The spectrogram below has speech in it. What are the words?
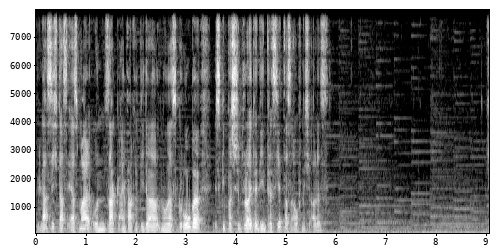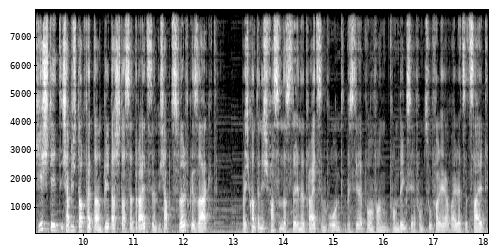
lasse ich das erstmal und sage einfach wieder nur das Grobe. Es gibt bestimmt Leute, die interessiert das auch nicht alles. Hier steht, ich habe mich doch vertan, Peterstraße 13. Ich habe 12 gesagt, weil ich konnte nicht fassen, dass der in der 13 wohnt. Wisst ihr, vom, vom, vom Dings her, vom Zufall her, weil letzte Zeit...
